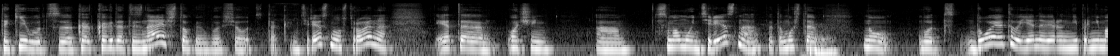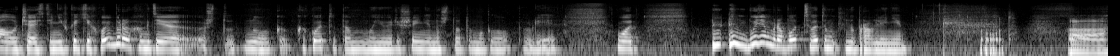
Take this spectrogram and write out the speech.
такие вот, когда ты знаешь, что как бы все вот так интересно устроено, это очень э, самому интересно, потому что, mm-hmm. ну, вот до этого я, наверное, не принимала участие ни в каких выборах, где что, ну, какое-то там мое решение на что-то могло повлиять. Вот. Будем работать в этом направлении. Вот. А,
